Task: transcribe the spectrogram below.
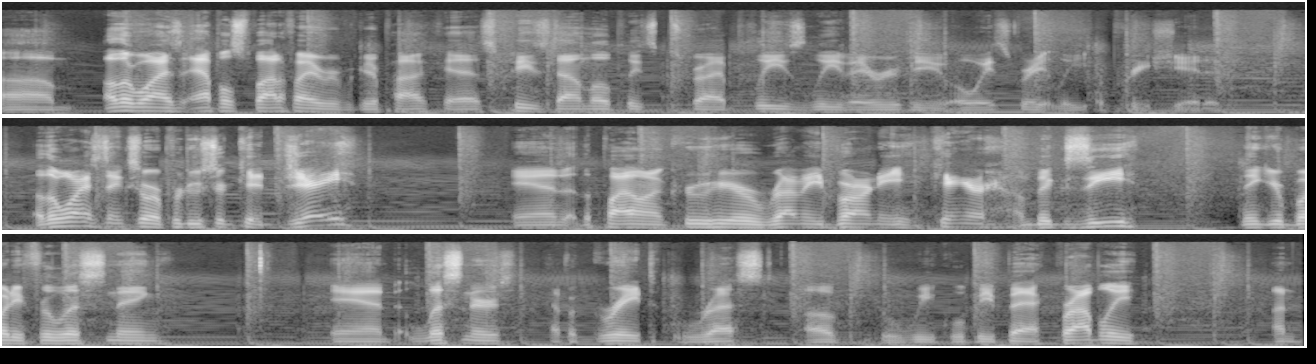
Um, otherwise, Apple, Spotify, your podcast. Please download, please subscribe, please leave a review. Always greatly appreciated. Otherwise, thanks to our producer Kid Jay and the Pile On crew here, Remy, Barney, Kinger. I'm Big Z. Thank you, everybody, for listening. And listeners, have a great rest of your week. We'll be back probably on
